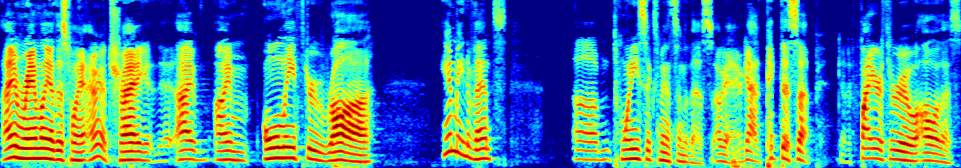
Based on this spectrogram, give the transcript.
I am rambling at this point. I'm gonna try. I I'm only through Raw and main events. Um, 26 minutes into this. Okay, we gotta pick this up. Gotta fire through all of this.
